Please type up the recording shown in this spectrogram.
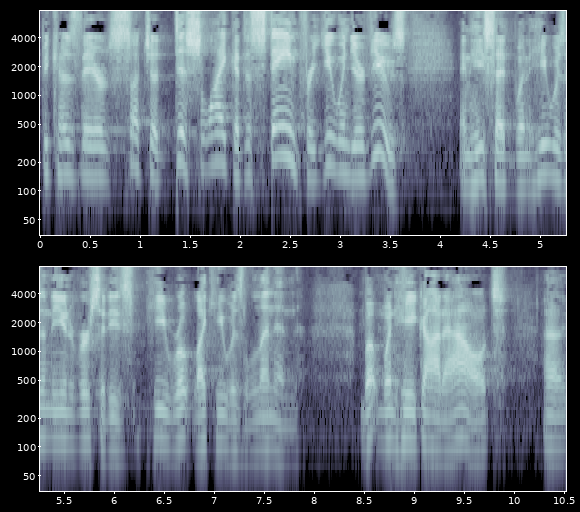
because there's such a dislike, a disdain for you and your views. And he said when he was in the universities, he wrote like he was Lenin. But when he got out, uh,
